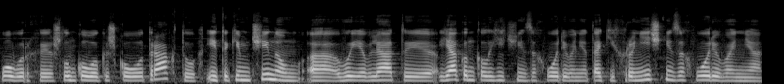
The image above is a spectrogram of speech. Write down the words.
поверхи шлунково-кишкового тракту і таким чином е, виявляти як онкологічні захворювання, так і хронічні захворювання.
